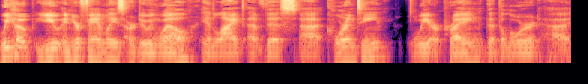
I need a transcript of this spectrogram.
We hope you and your families are doing well in light of this uh, quarantine. We are praying that the Lord uh,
